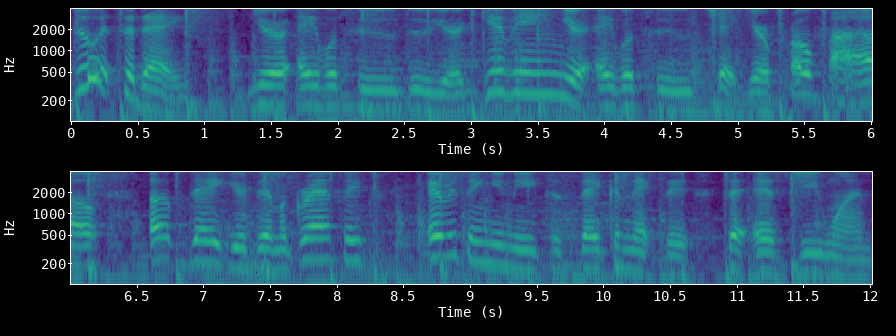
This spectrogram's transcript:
Do it today. You're able to do your giving, you're able to check your profile, update your demographics, everything you need to stay connected to SG1.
